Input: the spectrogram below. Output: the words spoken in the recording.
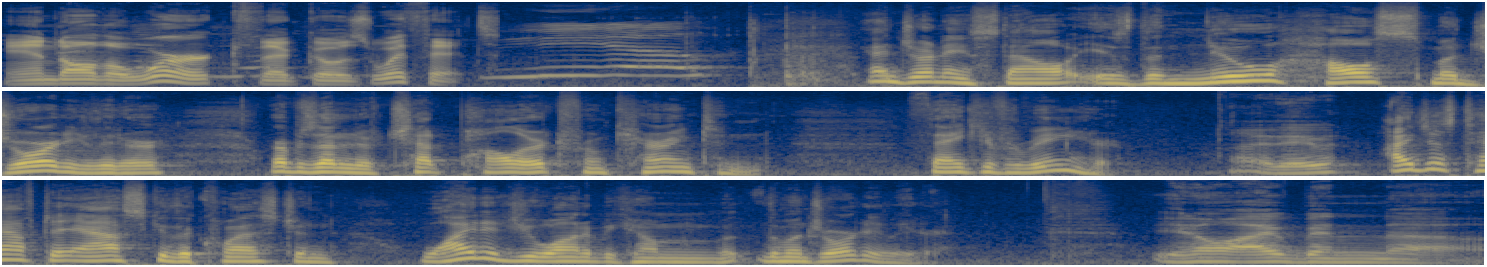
And all the work that goes with it. And joining us now is the new House Majority Leader, Representative Chet Pollert from Carrington. Thank you for being here. Hi, David. I just have to ask you the question why did you want to become the Majority Leader? You know, I've been uh,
